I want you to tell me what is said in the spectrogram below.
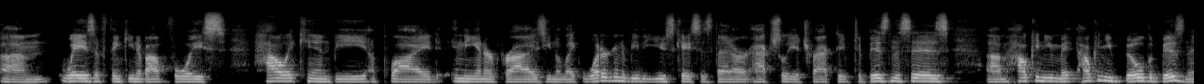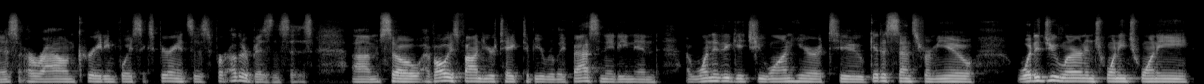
um, ways of thinking about voice, how it can be applied in the enterprise. You know, like what are going to be the use cases that are actually attractive to businesses? Um, how can you ma- how can you build a business around creating voice experiences for other businesses? Um, so I've always found your take to be really fascinating, and I wanted to get you on here to get a sense from you what did you learn in 2020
